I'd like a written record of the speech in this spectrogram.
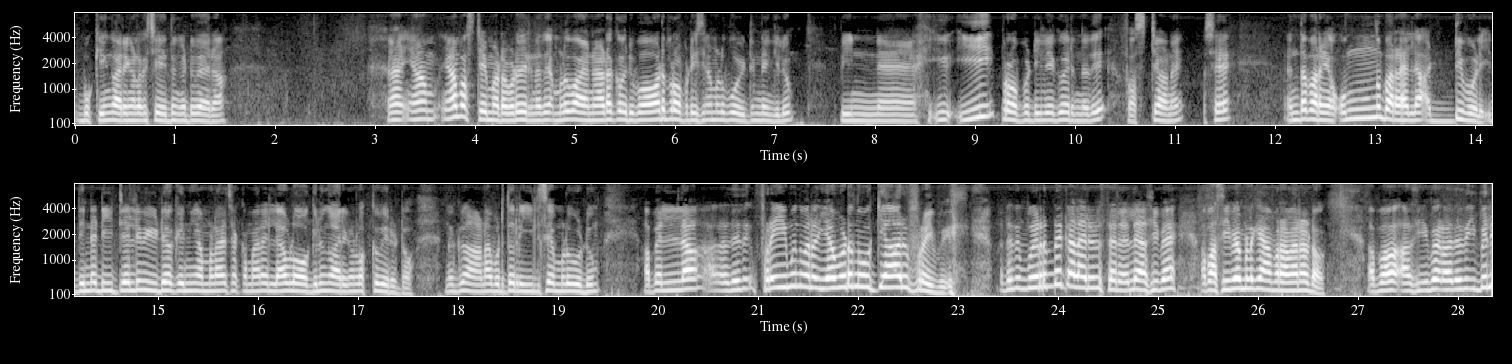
ബുക്കിങ് കാര്യങ്ങളൊക്കെ ചെയ്ത് ഇങ്ങോട്ട് വരാം. ഞാൻ ഞാൻ ഫസ്റ്റ് ടൈം ആട്ടോ ഇവിടെ വരുന്നത്. നമ്മൾ വയനാടൊക്കെ ഒരുപാട് പ്രോപ്പർട്ടീസ് നമ്മൾ പോയിട്ടുണ്ടെങ്കിലും പിന്നെ ഈ ഈ പ്രോപ്പർട്ടിയിലേക്ക് വരുന്നത് ഫസ്റ്റാണ് പക്ഷേ എന്താ പറയുക ഒന്നും പറയാനില്ല അടിപൊളി. ഇതിന്റെ ഡീറ്റെയിൽഡ് വീഡിയോ ഒക്കെ ഇനി നമ്മളെ ചെക്കന്മാരെ എല്ലാ വ്ളോഗിലും കാര്യങ്ങളൊക്കെ വരും കേട്ടോ നിങ്ങൾക്ക് കാണാം ഇവിടുത്തെ റീൽസ് നമ്മൾ വിടും അപ്പോൾ എല്ലാം അതായത് ഫ്രെയിം എന്ന് പറഞ്ഞാൽ എവിടെ നോക്കിയാലും ഫ്രെയിം അതായത് വെറുതെ കളയൊരു സ്ഥലം അല്ലേ അസീബെ? അപ്പോൾ അസീബെ നമ്മൾ ക്യാമറമാൻ കേട്ടോ അപ്പോൾ അസീബ് അതായത് ഇവർ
